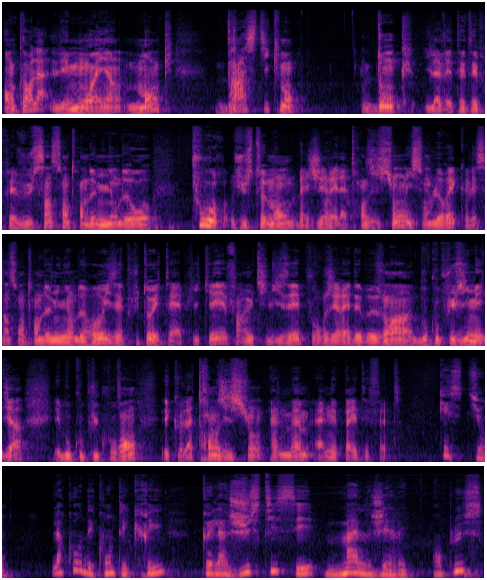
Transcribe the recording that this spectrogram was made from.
encore là. Les moyens manquent drastiquement. Donc, il avait été prévu 532 millions d'euros pour justement ben, gérer la transition, il semblerait que les 532 millions d'euros, ils aient plutôt été appliqués, enfin utilisés pour gérer des besoins beaucoup plus immédiats et beaucoup plus courants, et que la transition elle-même, elle, n'ait pas été faite. Question. La Cour des comptes écrit que la justice est mal gérée. En plus,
